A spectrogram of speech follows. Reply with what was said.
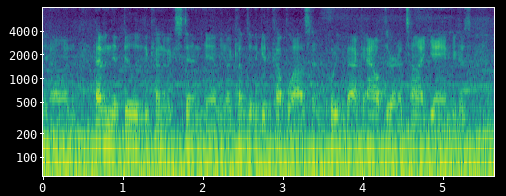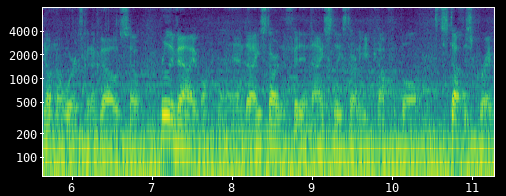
you know, and having the ability to kind of extend him. You know, comes in to get a couple outs and put him back out there in a tie game because you don't know where it's going to go. So really valuable, and uh, he's starting to fit in nicely, starting to get comfortable. Stuff is great,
